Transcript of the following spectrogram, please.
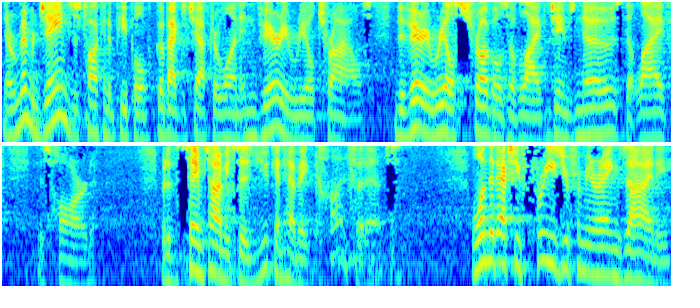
Now remember, James is talking to people, go back to chapter 1, in very real trials, the very real struggles of life. James knows that life is hard. But at the same time, he says you can have a confidence, one that actually frees you from your anxiety,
